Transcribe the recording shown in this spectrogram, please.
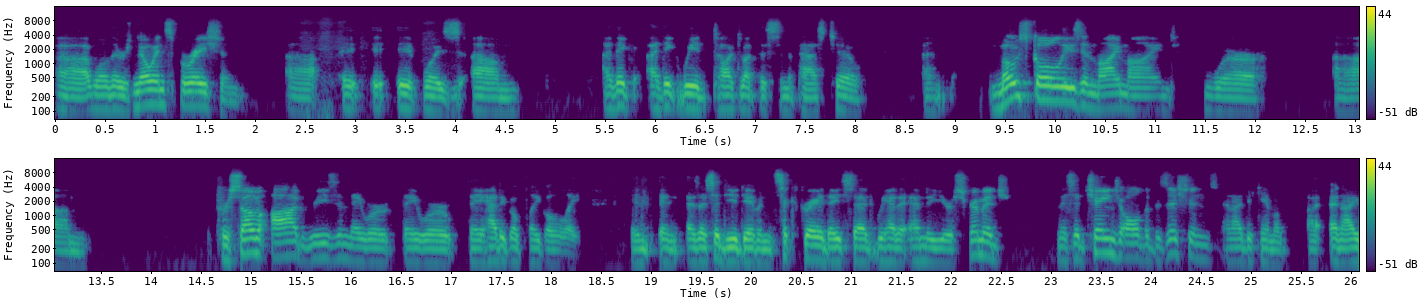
Uh, well, there's no inspiration. Uh, it, it, it, was, um, I think, I think we had talked about this in the past too. Um, most goalies in my mind were, um, for some odd reason, they were, they were, they had to go play goalie. And, and as I said to you, David, in sixth grade, they said we had an end of year scrimmage. And they said change all the positions, and I became a. And I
